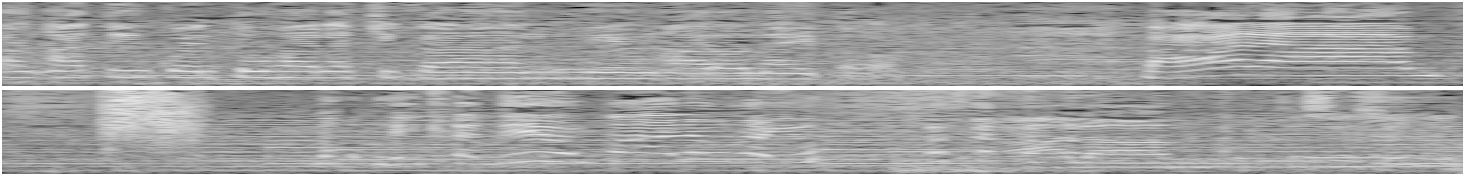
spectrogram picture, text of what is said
ang ating kwentuhan at chikahan ngayong araw na ito. Paalam! Bakit ka din? Magpaalam kayo. Alam! Sa susunod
